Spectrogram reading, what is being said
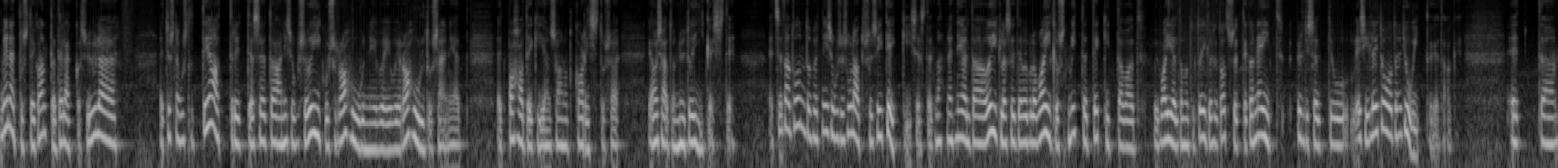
menetlust ei kanta telekas üle, et just nagu seda teatrit ja seda niisuguse õigusrahuni või, või rahulduseni, et et pahategija on saanud karistuse ja asjad on nüüd õigesti. et seda tundub, et niisuguses ulatuses ei teki, sest et noh, need nii-öelda õiglased ja võib-olla vaidlust mitte tekitavad või vaieldamatult õiglased otsused, ega neid üldiselt ju esile ei tooda, need ei huvita kedagi. et äh,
